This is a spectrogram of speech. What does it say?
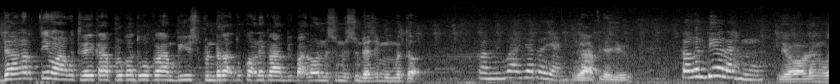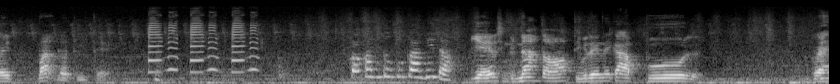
Ndak ngerti mah aku dhewe kabul kon tuku klambi wis bener tak tukokne klambi Pak lo nesu-nesu ndase mumet tok. Iku aja to, Yang? Ya piye yu? Kang ngendi olehmu? Ya oleh wae Pak lo duwite. Kok kan tuku kambi to? Piye wis genah to? Diwilene kabul. Weh,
